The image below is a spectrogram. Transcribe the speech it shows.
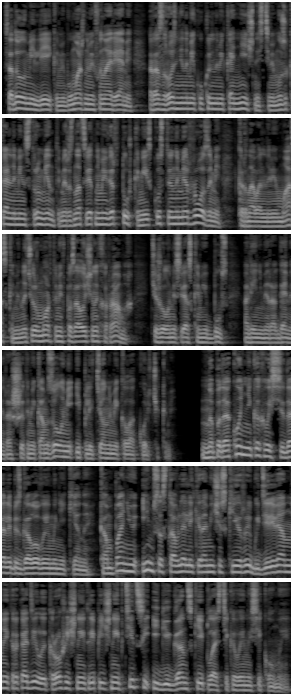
садовыми лейками, бумажными фонарями, разрозненными кукольными конечностями, музыкальными инструментами, разноцветными вертушками, искусственными розами, карнавальными масками, натюрмортами в позолоченных рамах, тяжелыми связками бус, оленями рогами, расшитыми камзолами и плетеными колокольчиками. На подоконниках восседали безголовые манекены. Компанию им составляли керамические рыбы, деревянные крокодилы, крошечные тряпичные птицы и гигантские пластиковые насекомые.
